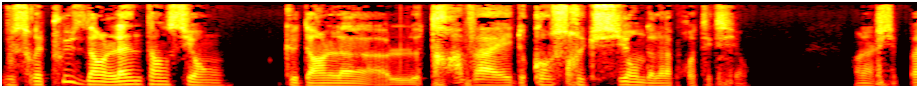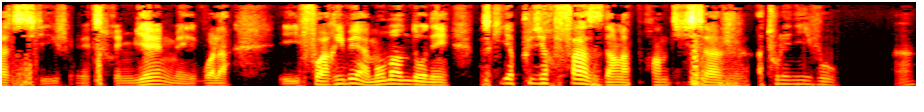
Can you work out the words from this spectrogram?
vous serez plus dans l'intention que dans le travail de construction de la protection. Voilà, je sais pas si je m'exprime bien, mais voilà. il faut arriver à un moment donné, parce qu'il y a plusieurs phases dans l'apprentissage, à tous les niveaux. Hein.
